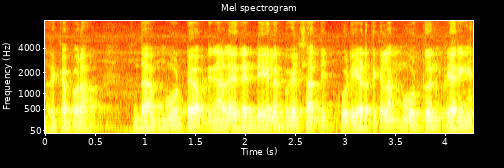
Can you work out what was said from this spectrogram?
அதுக்கப்புறம் இந்த மூட்டு அப்படின்னாலே ரெண்டு எலும்புகள் சந்திக்கக்கூடிய இடத்துக்கெல்லாம் மூட்டுன்னு பேருங்க.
